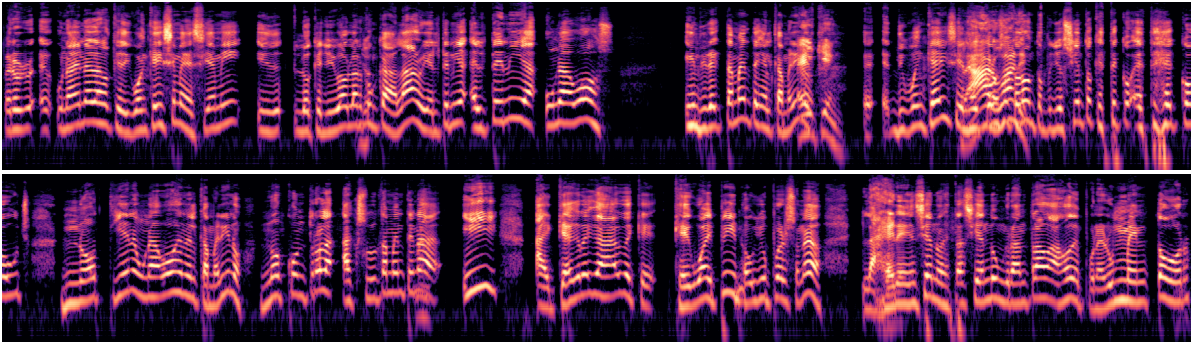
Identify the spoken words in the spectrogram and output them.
Pero eh, una vez era lo que Dwayne Casey me decía a mí y lo que yo iba a hablar con Cagalari. Él tenía, él tenía una voz indirectamente en el camerino. ¿El quién? Eh, eh, Dwayne Casey, el head coach de Toronto. Pero yo siento que este, este head coach no tiene una voz en el camerino, no controla absolutamente nada. Y hay que agregar de que KYP, No You Personnel, la gerencia no está haciendo un gran trabajo de poner un mentor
